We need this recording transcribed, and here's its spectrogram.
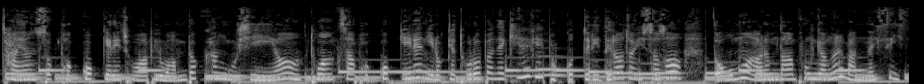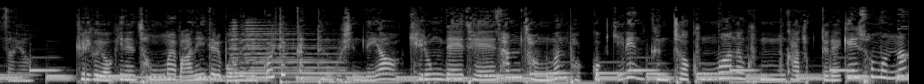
자연 속 벚꽃길의 조합이 완벽한 곳이에요. 동학사 벚꽃길은 이렇게 도로변에 길게 벚꽃들이 늘어져 있어서 너무 아름다운 풍경을 만날 수 있어요. 그리고 여기는 정말 많이들 모르는 꿀팁 같은 곳인데요. 계룡대 제3정문 벚꽃길은 근처 근무하는 군 가족들에게 소문난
